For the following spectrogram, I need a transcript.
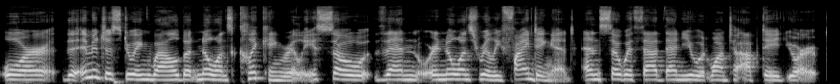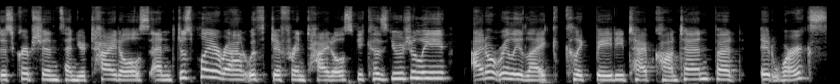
Or the image is doing well, but no one's clicking really. So then, or no one's really finding it. And so with that, then you would want to update your descriptions and your titles and just play around with different titles because usually I don't really like clickbaity type content, but it works.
